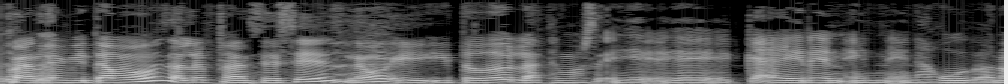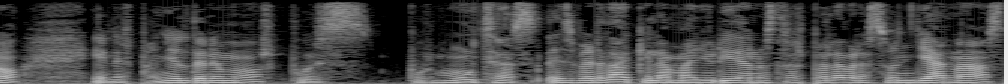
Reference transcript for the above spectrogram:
Cuando imitamos a los franceses, ¿no? Y, todo lo hacemos eh, eh, caer en, en agudo, ¿no? En español tenemos, pues, pues muchas. Es verdad que la mayoría de nuestras palabras son llanas,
